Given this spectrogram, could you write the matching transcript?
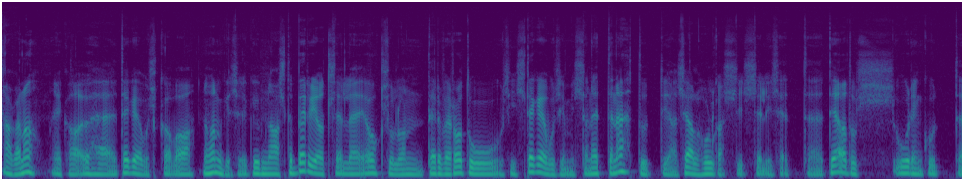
Aga noh, ega ühe tegevuskava, no ongi see kümne aasta periood, selle jooksul on terve rodu siis tegevusi, mis on ette nähtud ja sealhulgas siis sellised teadusuuringud,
